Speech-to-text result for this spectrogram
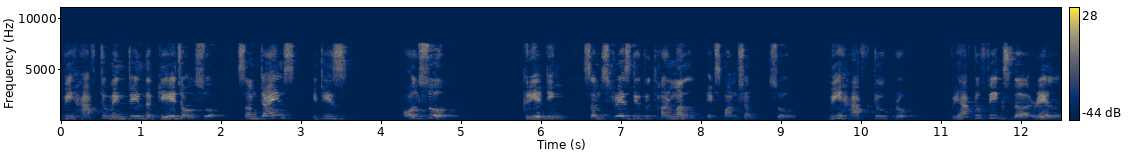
we have to maintain the gauge also. Sometimes it is also creating some stress due to thermal expansion. So we have to we have to fix the rail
